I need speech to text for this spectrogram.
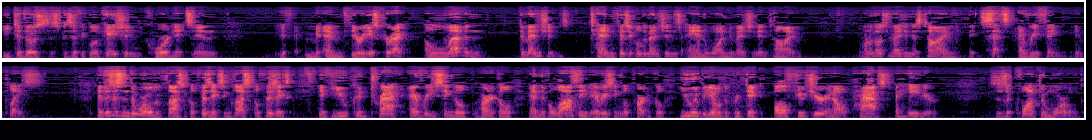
Each of those is a specific location, coordinates in, if M theory is correct, 11 dimensions. 10 physical dimensions and one dimension in time. One of those dimensions is time. It sets everything in place. Now, this isn't the world of classical physics. In classical physics, if you could track every single particle and the velocity of every single particle, you would be able to predict all future and all past behavior. This is a quantum world.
